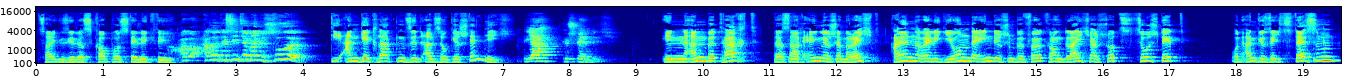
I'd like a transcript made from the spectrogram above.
zeigen Sie das Corpus Delicti. Aber, aber das sind ja meine Schuhe. Die Angeklagten sind also geständig. Ja, geständig. In Anbetracht, dass nach englischem Recht allen Religionen der indischen Bevölkerung gleicher Schutz zusteht und angesichts dessen,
